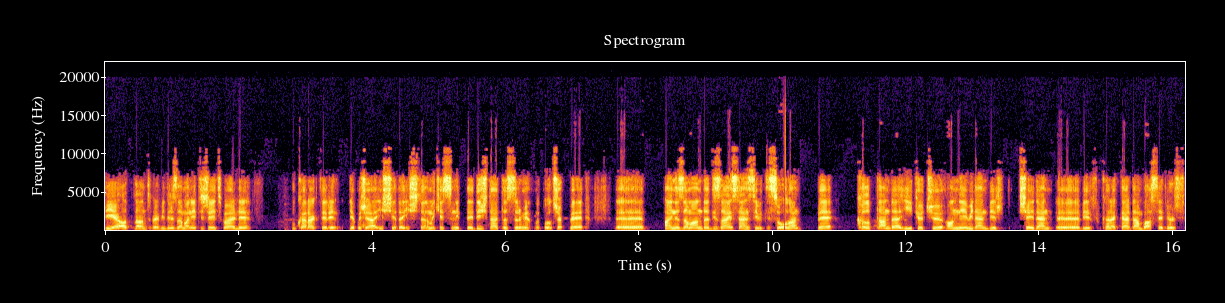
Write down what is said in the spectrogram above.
diye adlandırabiliriz ama netice itibariyle bu karakterin yapacağı iş ya da iş tanımı kesinlikle dijital tasarım yapmak olacak ve e, aynı zamanda design sensitivity'si olan ve kalıptan da iyi kötü anlayabilen bir şeyden e, bir karakterden bahsediyoruz.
